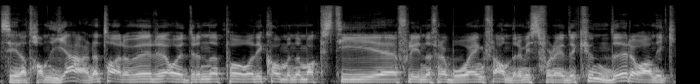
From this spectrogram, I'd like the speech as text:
sier at han gjerne tar over ordrene på de kommende maks ti flyene fra Boeing fra andre misfornøyde kunder, og han gikk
